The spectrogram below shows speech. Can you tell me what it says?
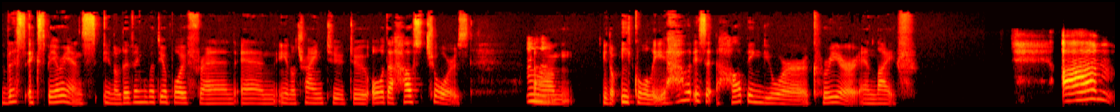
this experience, you know, living with your boyfriend and you know trying to do all the house chores, mm-hmm. um, you know, equally, how is it helping your career and life? Um,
